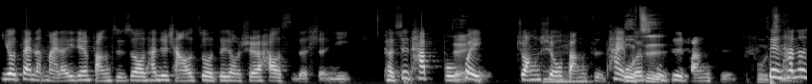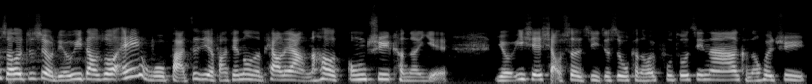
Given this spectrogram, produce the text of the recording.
又在那买了一间房子之后，他就想要做这种 share house 的生意。可是他不会装修房子，嗯、他也不会布置房子，所以他那时候就是有留意到说，哎，我把自己的房间弄得漂亮，然后工区可能也有一些小设计，就是我可能会铺桌巾啊，可能会去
